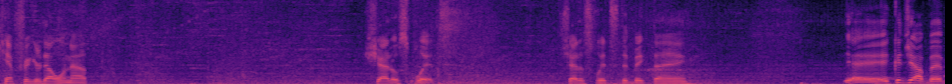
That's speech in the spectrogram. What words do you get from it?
Can't figure that one out. Shadow splits. Shadow splits the big thing. Yay, good job, babe.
